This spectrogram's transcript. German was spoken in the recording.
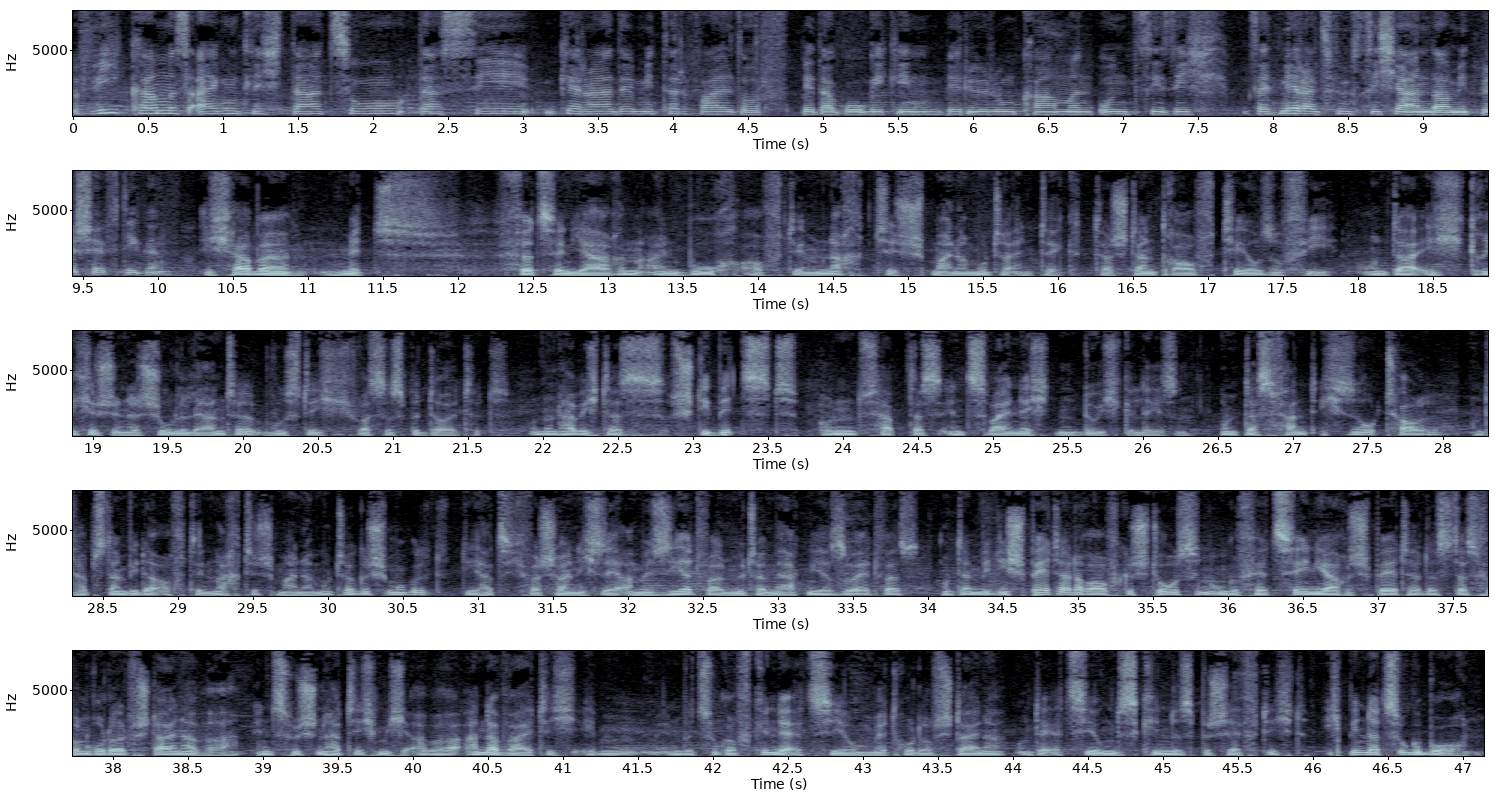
Wie kam es eigentlich dazu, dass Sie gerade mit der Waldorfpädagogik in Berührung kamen und Sie sich seit mehr als 50 Jahren damit beschäftigen? Ich habe mit 14 Jahren ein Buch auf dem Nachttisch meiner Mutter entdeckt. Da stand drauf Theosophie. Und da ich Griechisch in der Schule lernte, wusste ich, was es bedeutet. Und dann habe ich das stibitzt und habe das in zwei Nächten durchgelesen. Und das fand ich so toll und habe es dann wieder auf den Nachttisch meiner Mutter geschmuggelt. Die hat sich wahrscheinlich sehr amüsiert, weil Mütter merken ja so etwas. Und dann bin ich später darauf gestoßen, ungefähr zehn Jahre später, dass das von Rudolf Steiner war. Inzwischen hatte ich mich aber anderweitig eben in Bezug auf Kindererziehung mit Rudolf Steiner und der Erziehung des Kindes beschäftigt. Ich bin dazu geboren.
